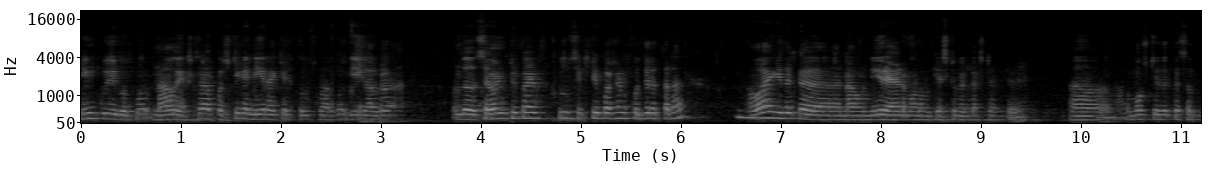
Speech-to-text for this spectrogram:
ಹಿಂಗೆ ಕುದಿಬೇಕು. ನಾವು ಎಕ್ಸ್ಟ್ರಾ ಫಸ್ಟಿಗೆ ನೀರು ಹಾಕಿ ಕುದಿಸ್ಬಾರ್ದು. ಈಗ ಅಲ್ರ ಒಂದು seventy five to sixty percent ಕುದಿರುತ್ತಲ್ಲ, ಅವಾಗ ಇದಕ್ಕೆ ನಾವು ನೀರು ಆ್ಯಡ್ ಮಾಡ್ಬೇಕು. ಎಷ್ಟು ಬೇಕು ಅಷ್ಟು ಅಂತೇಳಿ ಆಲ್ಮೋಸ್ಟ್ ಇದಕ್ಕೆ ಸ್ವಲ್ಪ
